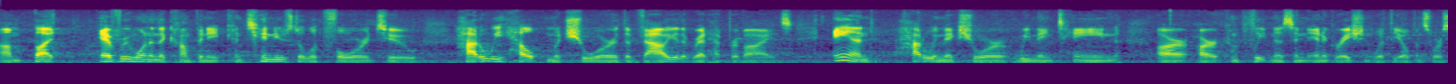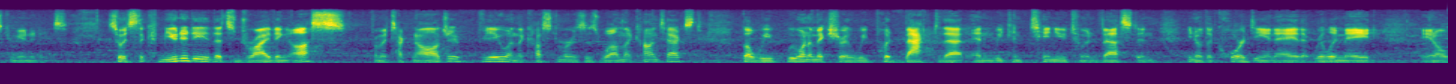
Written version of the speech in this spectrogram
um, but everyone in the company continues to look forward to how do we help mature the value that Red Hat provides, and how do we make sure we maintain our, our completeness and integration with the open source communities. So it's the community that's driving us from a technology view and the customers as well in that context, but we, we want to make sure that we put back to that and we continue to invest in you know, the core DNA that really made you know,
